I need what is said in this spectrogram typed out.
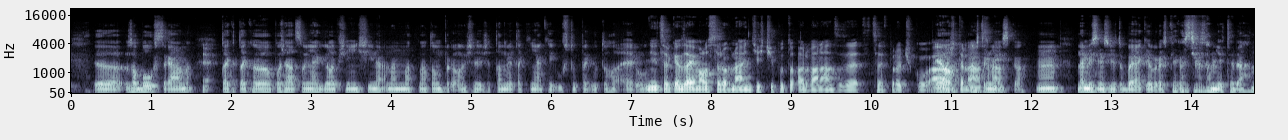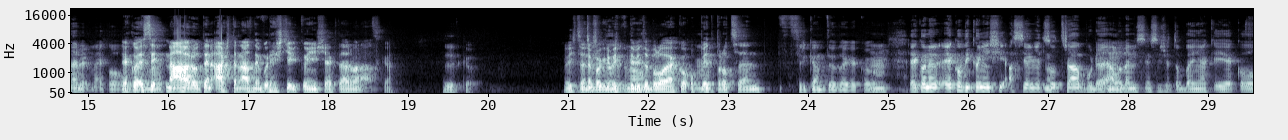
uh, z obou stran, Je. tak, tak uh, pořád jsou nějak vylepšenější na, na, na, na tom Pro, že, že tam je taky nějaký ústupek u toho Airu. Mě celkem zajímalo srovnání těch čipů to A12Z, C v pročku a jo, A14. A14. Mm, nemyslím si, že to bude nějaký obrovský rozdíl za mě teda, nevím. Jako, Jako jestli náhodou ten A14 nebude ještě výkonnější jak ta A12. Zetko. Víš co, nebo Těžko, kdyby, no. kdyby to bylo jako o Mm. 5%, si říkám, tyjo, tak jako... Mm, jako, ne, jako výkonnější asi o něco No. třeba bude, Mm. ale nemyslím si, že to bude nějaký jako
